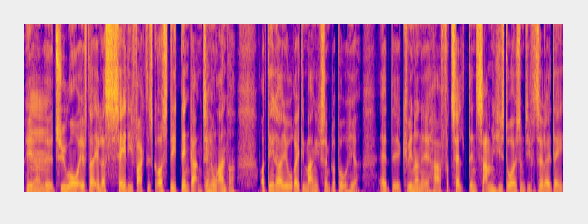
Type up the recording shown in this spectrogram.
her mm. øh, 20 år efter, eller sagde de faktisk også det dengang til ja. nogle andre? Og det er der jo rigtig mange eksempler på her, at øh, kvinderne har fortalt den samme historie, som de fortæller i dag,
